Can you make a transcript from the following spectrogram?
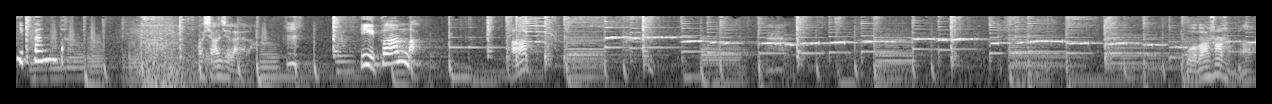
一般吧。我想起来了，一般嘛，啊？我爸说什么了？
